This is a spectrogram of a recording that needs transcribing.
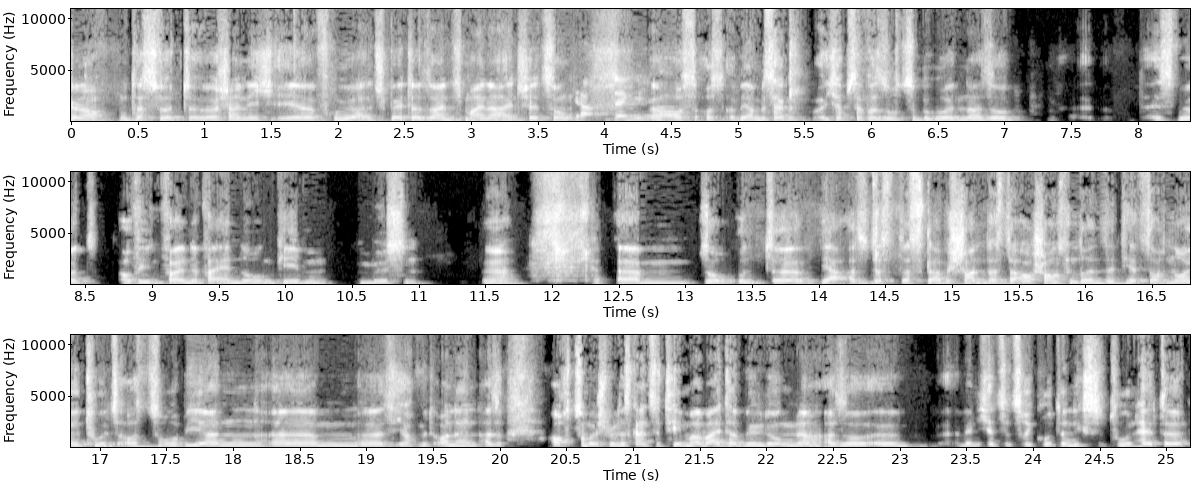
Genau, und das wird wahrscheinlich eher früher als später sein, ist meine Einschätzung. Ja, denke ich äh, auch. Aus, aus, wir haben es ja, ich habe es ja versucht zu begründen, also es wird auf jeden Fall eine Veränderung geben müssen. Ja. Ähm, so, und äh, ja, also das, das glaube ich schon, dass da auch Chancen drin sind, jetzt auch neue Tools auszuprobieren, ähm, äh, sich auch mit Online, also auch zum Beispiel das ganze Thema Weiterbildung. Ne? Also äh, wenn ich jetzt als Recruiter nichts zu tun hätte,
